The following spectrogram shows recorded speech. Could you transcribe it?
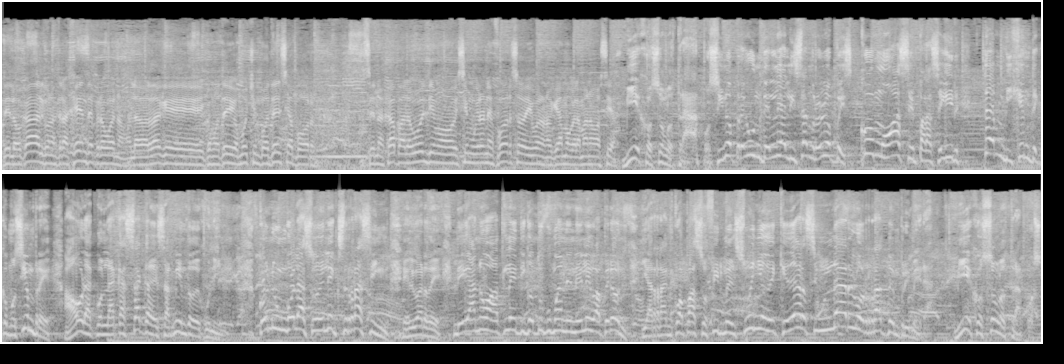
de local con nuestra gente, pero bueno, la verdad que, como te digo, mucha impotencia por se nos escapa lo último, hicimos un gran esfuerzo y bueno, nos quedamos con la mano vacía. Viejos son los trapos. Si no, pregúntenle a Lisandro López cómo hace para seguir tan vigente como siempre, ahora con la casaca de Sarmiento de Junín. Con un golazo del ex Racing, el verde le ganó a Atlético Tucumán en el Eva Perón y arrancó a paso firme el sueño de quedarse un largo rato en primera. Viejos son los trapos.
